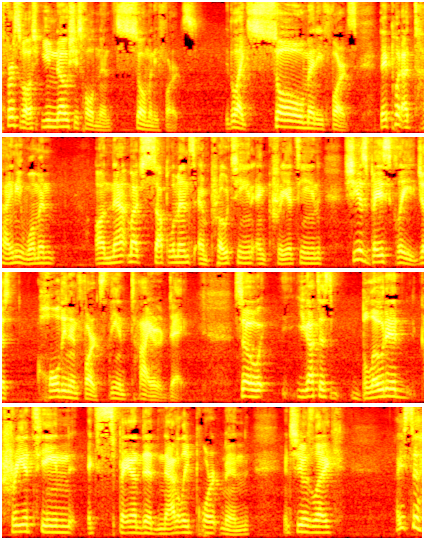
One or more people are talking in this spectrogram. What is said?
first of all, you know she's holding in so many farts. Like so many farts. They put a tiny woman on that much supplements and protein and creatine. She is basically just holding in farts the entire day. So you got this bloated creatine expanded Natalie Portman, and she was like, I used to.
